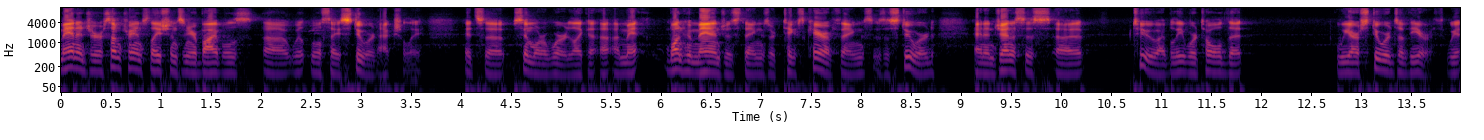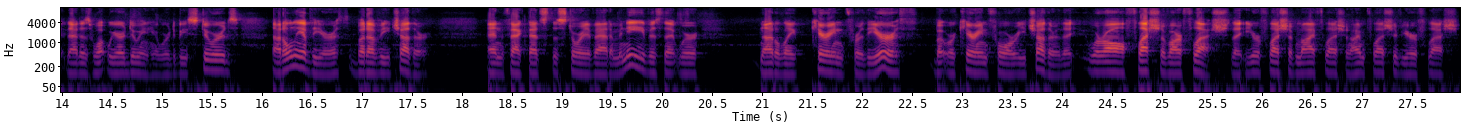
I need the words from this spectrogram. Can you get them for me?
manager, some translations in your Bibles uh, will, will say steward. Actually, it's a similar word, like a, a ma- one who manages things or takes care of things is a steward. And in Genesis uh, two, I believe we're told that we are stewards of the earth. We, that is what we are doing here. We're to be stewards not only of the earth but of each other. And in fact, that's the story of Adam and Eve: is that we're not only caring for the earth, but we're caring for each other. That we're all flesh of our flesh. That you're flesh of my flesh, and I'm flesh of your flesh,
